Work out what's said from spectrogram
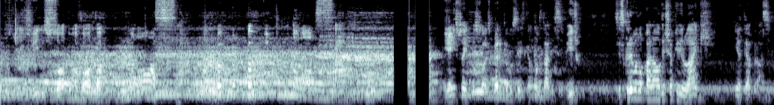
Paro de dirigir e só dou a volta, ó. Nossa! Nossa! E é isso aí, pessoal. Espero que vocês tenham gostado desse vídeo. Se inscreva no canal, deixa aquele like e até a próxima.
